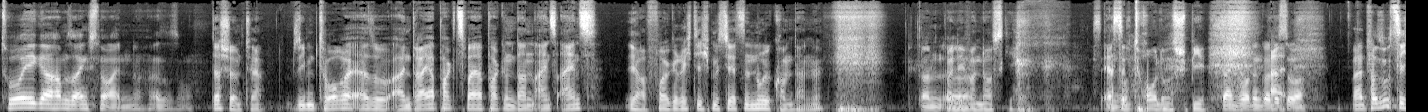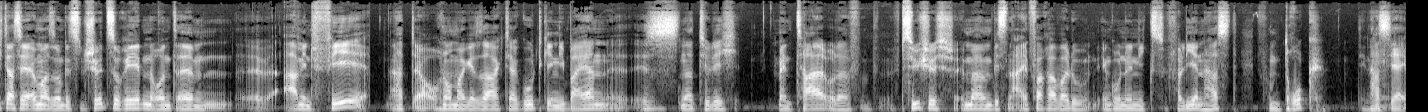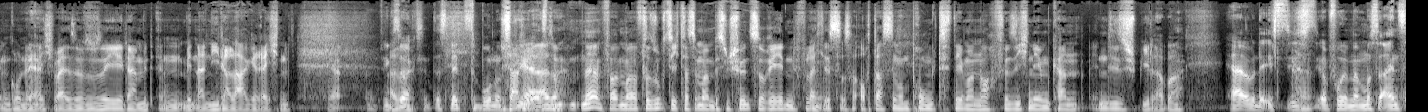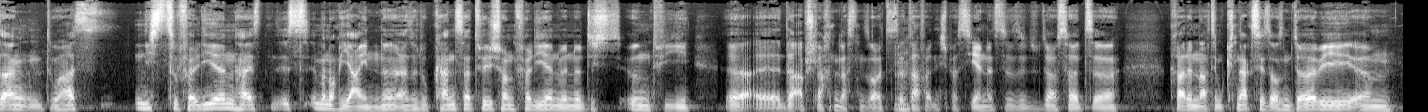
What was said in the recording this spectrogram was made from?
Torjäger haben sie eigentlich nur einen, ne? Also so. Das stimmt, ja. Sieben Tore, also ein Dreierpack, Zweierpack und dann 1-1. Ja, folgerichtig müsste jetzt eine Null kommen dann, ne? Dann, Bei äh, Lewandowski. Das erste torlos Spiel. Dein Wort in Gottes Ah, Ohr. Man versucht sich das ja immer so ein bisschen schön zu reden und ähm, äh, Armin Fee hat ja auch nochmal gesagt, ja gut, gegen die Bayern äh, ist es natürlich mental oder psychisch immer ein bisschen einfacher, weil du im Grunde nichts zu verlieren hast. Vom Druck, den hast du ja im Grunde nicht, weil so jeder mit, mit einer Niederlage rechnet. Ja, wie Also- gesagt, das letzte sage ja, also ne, man versucht sich das immer ein bisschen schön zu reden. Vielleicht ist das auch das so ein Punkt, den man noch für sich nehmen kann in dieses Spiel. Aber ja, aber ist, ist, obwohl man muss eins sagen, du hast nichts zu verlieren, heißt, ist immer noch Jein, ne? Also du kannst natürlich schon verlieren, wenn du dich irgendwie äh, da abschlachten lassen solltest. Das darf halt nicht passieren. Das, also, du darfst halt äh, gerade nach dem Knacks jetzt aus dem Derby, ähm,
